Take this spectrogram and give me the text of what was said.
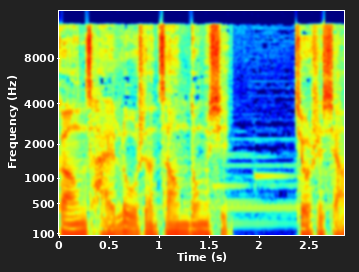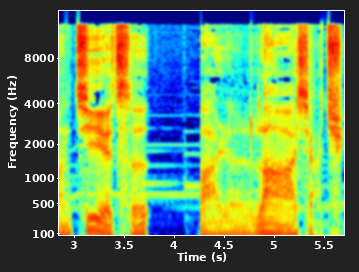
刚才路上的脏东西，就是想借此把人拉下去。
